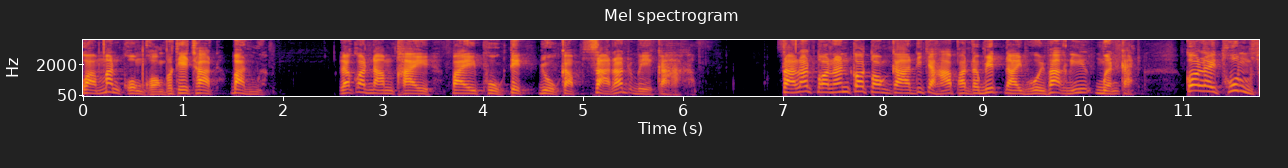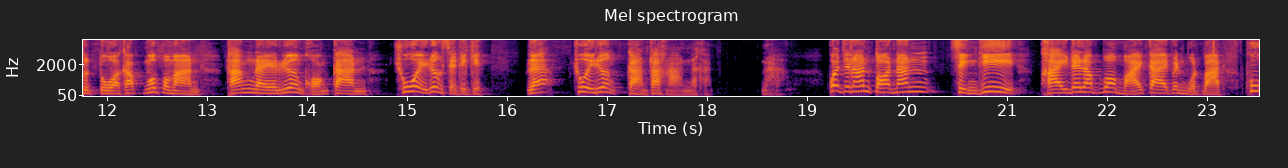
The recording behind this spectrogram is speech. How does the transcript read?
ความมั่นคงของประเทศชาติบ้านเมือง แล้วก็นำไทยไปผูกติดอยู่กับสหรัฐอเมริกาครับสหรัฐตอนนั้นก็ต้องการที่จะหาพันธมิตรในภูมิภาคนี้เหมือนกัน ก็เลยทุ่มสุดตัวครับ งบประมาณทั้งในเรื่องของการช่วยเรื่องเศรษฐกิจ และช่วยเรื่องการทหารนะครับนะฮะ เพราะฉะนั้นตอนนั้นสิ่งที่ไทยได้รับมอบหมายกลายเป็นบทบาท ผู้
